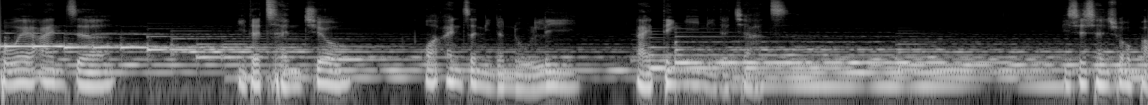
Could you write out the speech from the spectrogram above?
不会按着你的成就，或按着你的努力来定义你的价值。你是神所宝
